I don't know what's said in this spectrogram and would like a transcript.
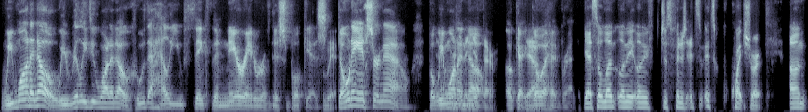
we want to know. We really do want to know who the hell you think the narrator of this book is. Yeah. Don't answer now, but we Yeah, we're want to know. Okay, Yeah. go ahead, Brad. Yeah, so let, let me let me just finish. It's it's quite short. Um,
